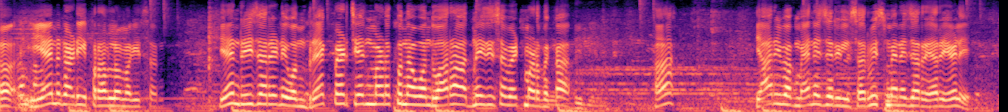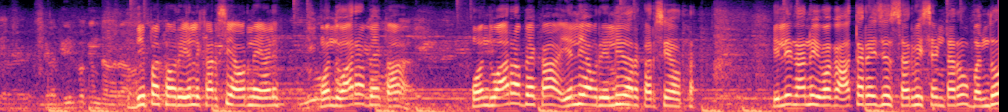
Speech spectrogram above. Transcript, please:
ಹಾಂ ಏನು ಗಾಡಿ ಪ್ರಾಬ್ಲಮ್ ಆಗಿದೆ ಸರ್? ಏನು ರೀಸನ್ ಹೇಳಿ? ಒಂದು ಬ್ರೇಕ್ ಪ್ಯಾಡ್ ಚೇಂಜ್ ಮಾಡೋಕ್ಕೂ ನಾವು ಒಂದು ವಾರ ಹದಿನೈದು ದಿವಸ ವೇಟ್ ಮಾಡಬೇಕಾ? ಹಾಂ? ಯಾರು ಇವಾಗ ಮ್ಯಾನೇಜರ್ ಇಲ್ಲಿ? ಸರ್ವಿಸ್ ಮ್ಯಾನೇಜರ್ ಯಾರು ಹೇಳಿ? ದೀಪಕ್ ಅವ್ರು. ಎಲ್ಲಿ ಕರೆಸಿ ಅವ್ರನ್ನ ಹೇಳಿ? ಒಂದು ವಾರ ಬೇಕಾ? ಒಂದು ವಾರ ಬೇಕಾ? ಎಲ್ಲಿ ಅವ್ರು ಎಲ್ಲಿದ್ದಾರೆ ಕರೆಸಿ ಅವ್ರನ್ನ? ಇಲ್ಲಿ ನಾನು ಇವಾಗ ಆಥರೈಸ್ ಸರ್ವಿಸ್ ಸೆಂಟರು ಬಂದು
